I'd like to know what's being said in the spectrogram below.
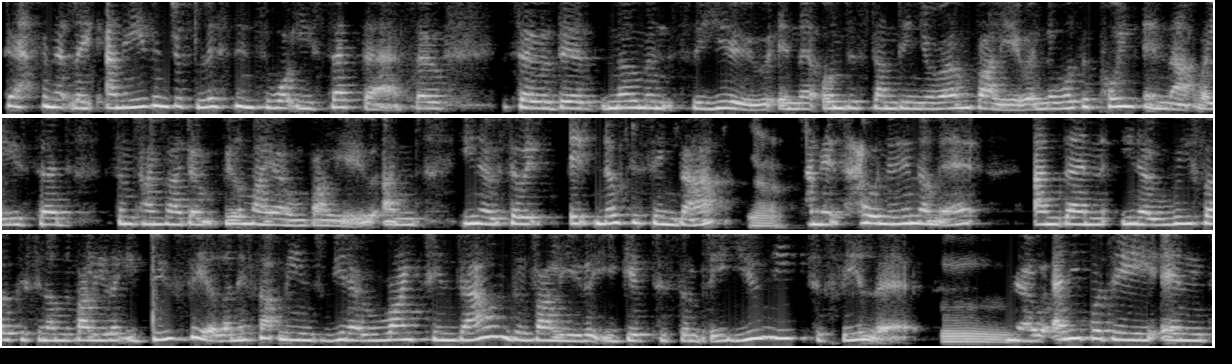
Definitely, and even just listening to what you said there. So so the moments for you in the understanding your own value and there was a point in that where you said sometimes i don't feel my own value and you know so it's it's noticing that yeah and it's honing in on it and then you know refocusing on the value that you do feel. And if that means you know writing down the value that you give to somebody you need to feel it. Mm. you know anybody in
